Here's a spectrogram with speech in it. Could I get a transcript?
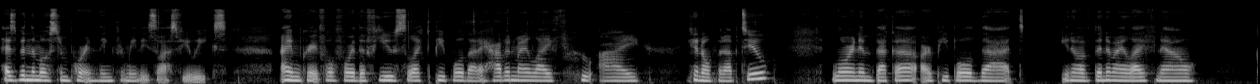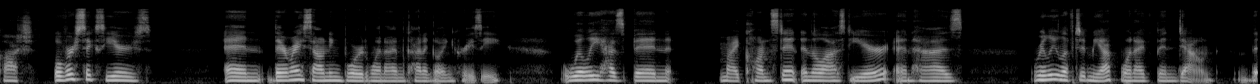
has been the most important thing for me these last few weeks. I am grateful for the few select people that I have in my life who I can open up to. Lauren and Becca are people that, you know, have been in my life now, gosh, over six years. And they're my sounding board when I'm kind of going crazy. Willie has been my constant in the last year and has really lifted me up when I've been down.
